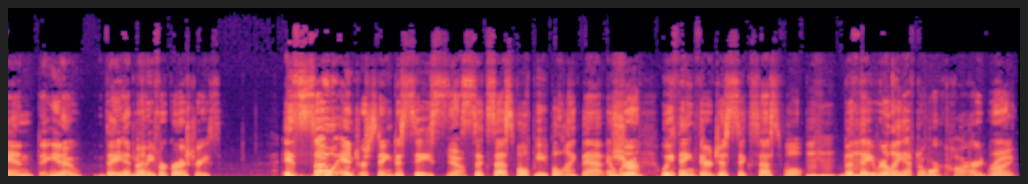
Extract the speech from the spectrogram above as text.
and you know they had money for groceries. It's so interesting to see Yeah. successful people like that, and Sure. we we think they're just successful, but they really have to work hard Right.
